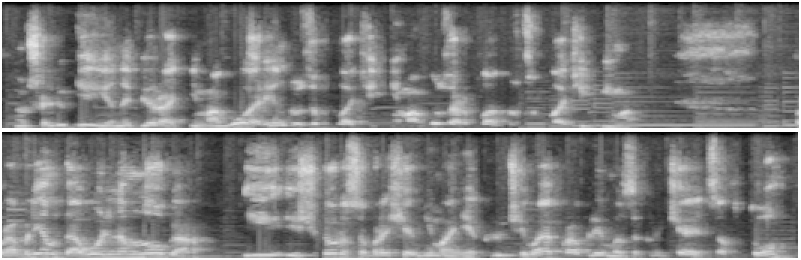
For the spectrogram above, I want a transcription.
потому что людей я набирать не могу, аренду заплатить не могу, зарплату заплатить не могу. Проблем довольно много. И еще раз обращаю внимание, ключевая проблема заключается в том,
